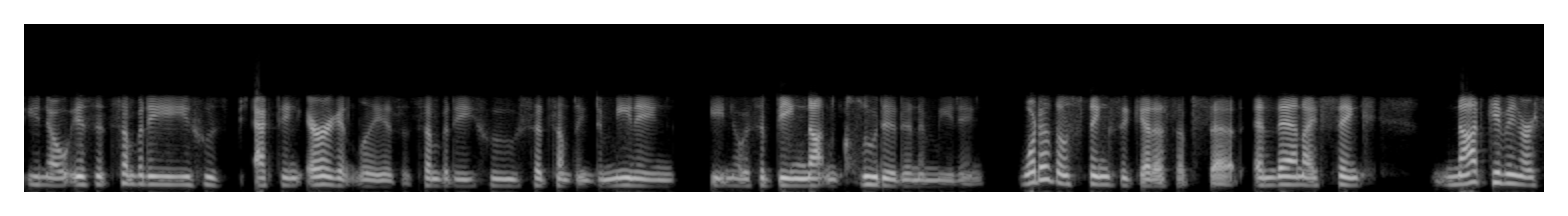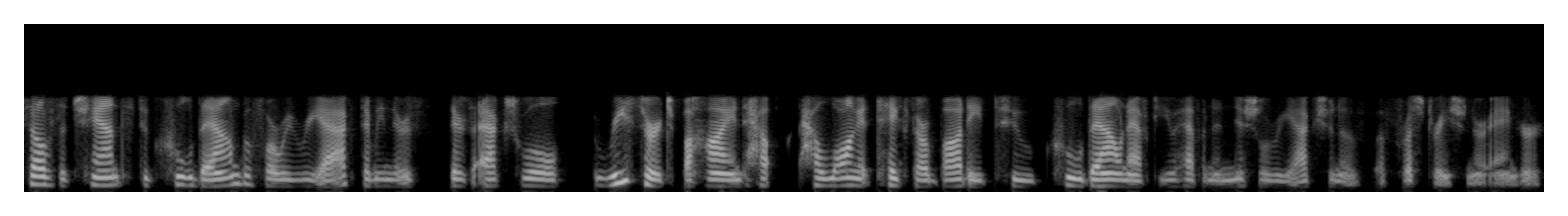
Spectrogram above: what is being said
You know, is it somebody who's acting arrogantly? Is it somebody who said something demeaning? You know, is it being not included in a meeting? What are those things that get us upset? And then I think not giving ourselves a chance to cool down before we react. I mean, there's there's actual research behind how how long it takes our body to cool down after you have an initial reaction of, of frustration or anger.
